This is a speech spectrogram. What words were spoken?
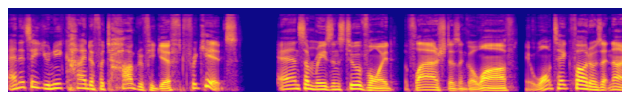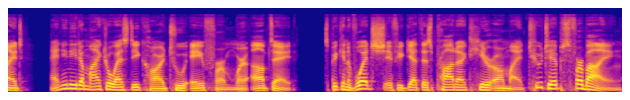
and it's a unique kind of photography gift for kids and some reasons to avoid. The flash doesn't go off, it won't take photos at night, and you need a microSD card to a firmware update. Speaking of which, if you get this product, here are my two tips for buying.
